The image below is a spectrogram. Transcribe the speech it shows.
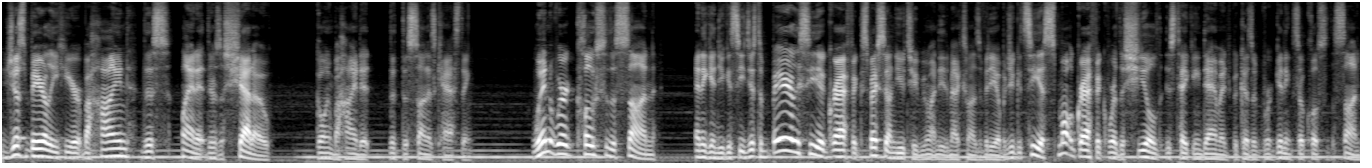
just barely here behind this planet, there's a shadow. going behind it that the sun is casting. When we're close to the sun, and again, you can see just to barely see a graphic, especially on YouTube, you might need to maximize the video, but you can see a small graphic where the shield is taking damage because we're getting so close to the sun.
